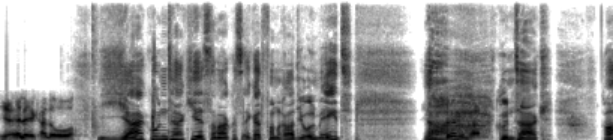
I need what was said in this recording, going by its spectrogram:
Ja, Alec, hallo. Ja, guten Tag, hier ist der Markus Eckert von Radio Ulm 8. Ja, Schönen guten Tag. guten Tag. Oh,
